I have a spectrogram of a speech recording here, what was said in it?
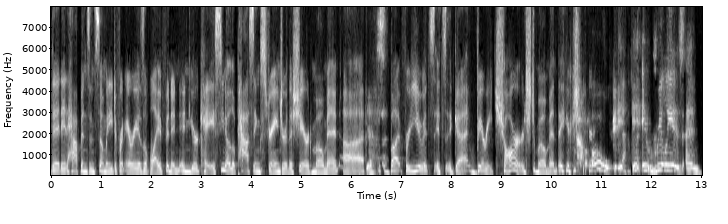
that it happens in so many different areas of life. And in, in your case, you know, the passing stranger, the shared moment. Uh, yes. But for you, it's it's a very charged moment that you're sharing. Oh, it, it, it really is. And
